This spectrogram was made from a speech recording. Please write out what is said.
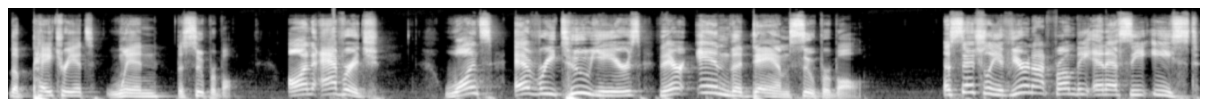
the Patriots win the Super Bowl. On average, once every two years, they're in the damn Super Bowl. Essentially, if you're not from the NFC East,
